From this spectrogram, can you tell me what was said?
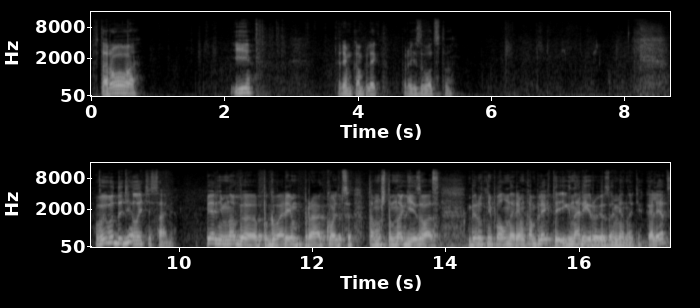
второго и ремкомплект производства. Выводы делайте сами. Теперь немного поговорим про кольца, потому что многие из вас берут неполные ремкомплекты, игнорируя замену этих колец.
